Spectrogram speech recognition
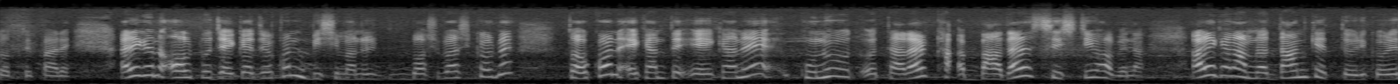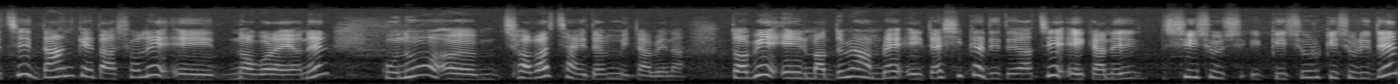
করতে পারে। আর এখানে অল্প জায়গায় যখন বেশি মানুষ বসবাস করবে, তখন এখান থেকে এখানে কোনো তারা বাধার সৃষ্টি হবে না। আর এখানে আমরা ধান ক্ষেত তৈরি করেছি। ধান ক্ষেত আসলে এই নগরায়নের কোনো সবার চাহিদা মেটাবে না। তবে এর মাধ্যমে আমরা এটা শিক্ষা দিতে যাচ্ছি, এখানে শিশু, কিশোর, কিশোরীদের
